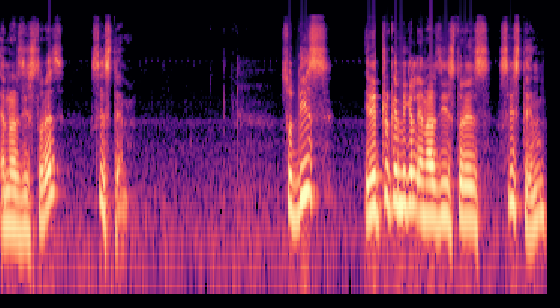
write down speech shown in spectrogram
energy storage system. So, this electrochemical energy storage system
